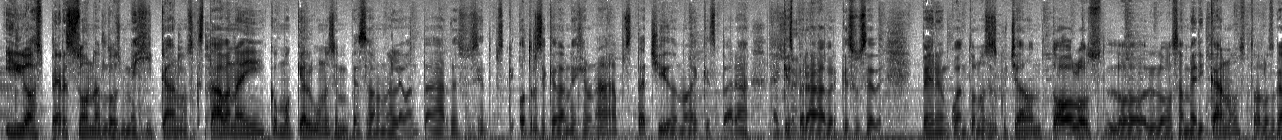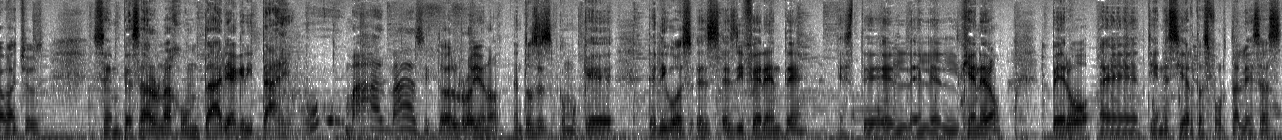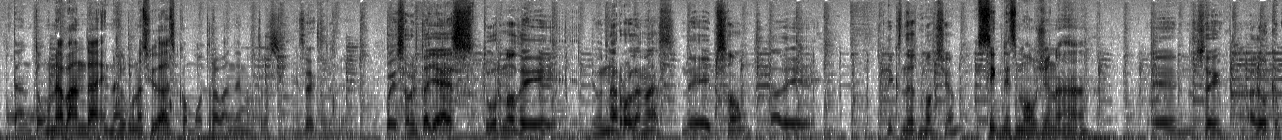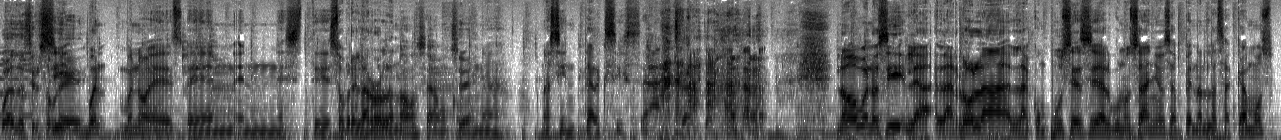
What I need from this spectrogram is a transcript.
Y las personas, los mexicanos que estaban ahí, como que algunos empezaron a levantar de su asiento. Pues que otros se quedaron y dijeron, ah, pues está chido, ¿no? Hay que esperar, hay que Sí. esperar a ver qué sucede. Pero en cuanto nos escucharon todos los, lo- los americanos, todos los gabachos, se empezaron a juntar y a gritar y "Uh, más, más y todo el rollo, ¿no? Entonces como que, te digo, es, es- es diferente este, el, el- el género, pero eh, tiene ciertas fortalezas, tanto una banda en algunas ciudades como otra banda en otras. Exacto. Pues ahorita ya es turno de, de una rola más, de Ape Song, la de Ixness Motion. Cygnus Motion, ajá. Eh, no sé, algo que puedas decir sobre... Sí, bueno, bueno es en, en, este, sobre la rola, ¿no? O sea, como Sí. una, una sintaxis. Exacto. no, bueno, sí, la, la rola la compuse hace algunos años, apenas la sacamos.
